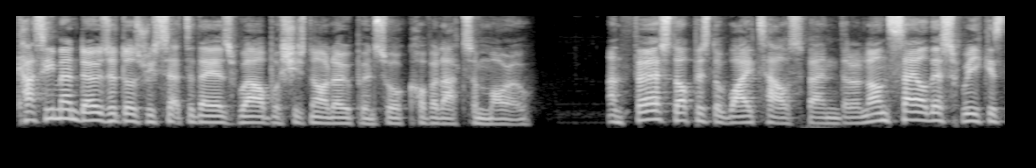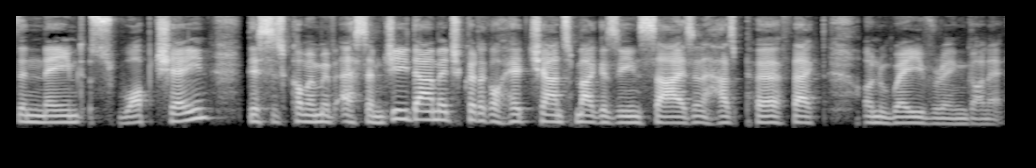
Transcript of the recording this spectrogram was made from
Cassie Mendoza does reset today as well, but she's not open, so we'll cover that tomorrow. And first up is the White House Vendor, and on sale this week is the named Swap Chain. This is coming with SMG damage, critical hit chance, magazine size, and it has perfect unwavering on it.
